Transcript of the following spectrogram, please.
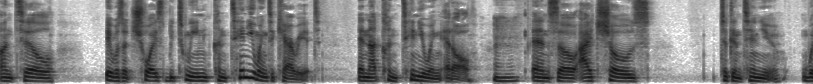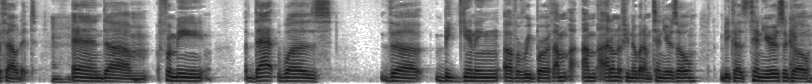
until it was a choice between continuing to carry it and not continuing at all. And so I chose to continue without it. And um, for me, that was the beginning of a rebirth. I'm, I'm, I don't know if you know, but I'm 10 years old because 10 years ago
